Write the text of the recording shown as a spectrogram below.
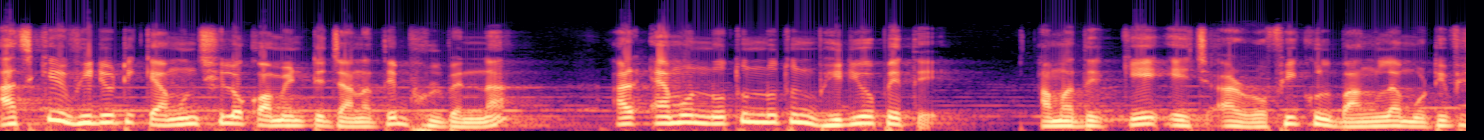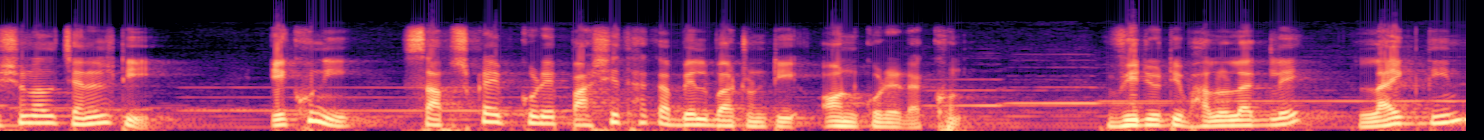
আজকের ভিডিওটি কেমন ছিল কমেন্টে জানাতে ভুলবেন না। আর এমন নতুন নতুন ভিডিও পেতে আমাদের K H R Rafiqul Bangla motivational চ্যানেলটি এখনই সাবস্ক্রাইব করে পাশে থাকা বেল বাটনটি অন করে রাখুন। ভিডিওটি ভালো লাগলে লাইক দিন,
